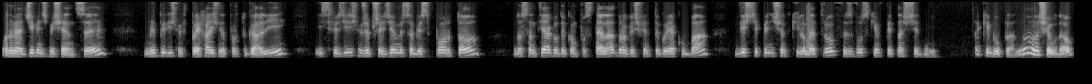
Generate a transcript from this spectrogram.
Ona miała 9 miesięcy. My byliśmy, pojechaliśmy do Portugalii i stwierdziliśmy, że przejdziemy sobie z Porto do Santiago de Compostela, drogę świętego Jakuba, 250 km z wózkiem w 15 dni. Taki był plan. No, on się udał.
